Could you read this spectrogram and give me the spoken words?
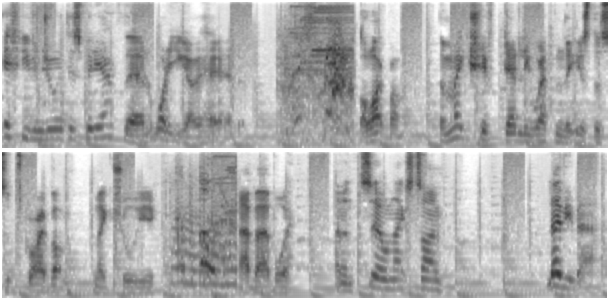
If you've enjoyed this video, then why don't you go ahead the like button, the makeshift deadly weapon that is the subscribe button, make sure you... Ah, bad boy. And until next time, love you, bad.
